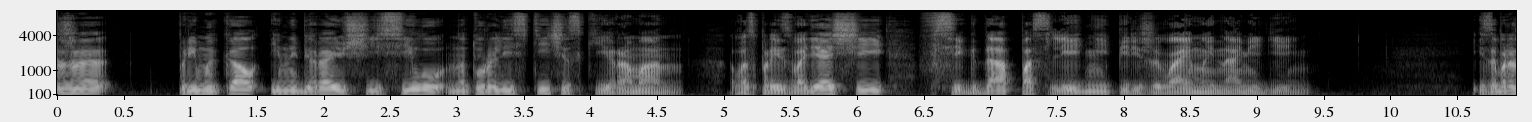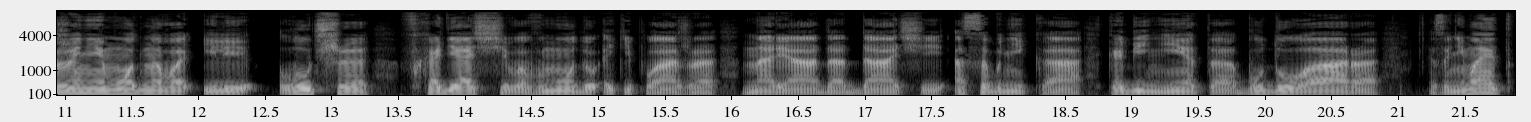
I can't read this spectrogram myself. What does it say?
же примыкал и набирающий силу натуралистический роман, воспроизводящий всегда последний переживаемый нами день. Изображение модного или, лучше, входящего в моду экипажа, наряда, дачи, особняка, кабинета, будуара занимает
